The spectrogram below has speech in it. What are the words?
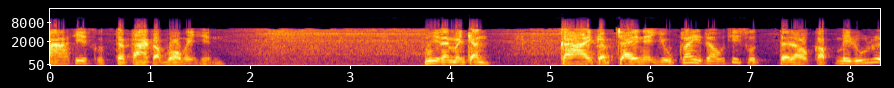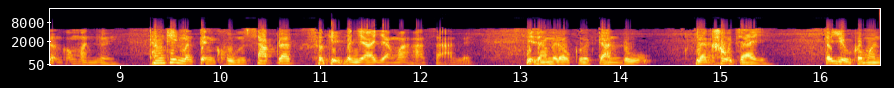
ตาที่สุดแต่ตากับมองไม่เห็น นี่แหละเหมือนกันกายกับใจเนี่ยอยู่ใกล้เราที่สุด แต่เรากลับไม่รู้เรื่องของมันเลย ทั้งที่มันเป็นขุมทรัพย์และสติปัญญาอย่างมหาศาลเลย ที่ทำให้เราเกิดการรู้และเข้าใจ และอยู่กับมัน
